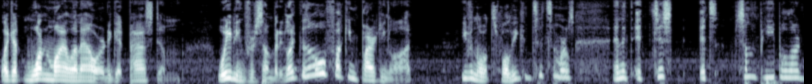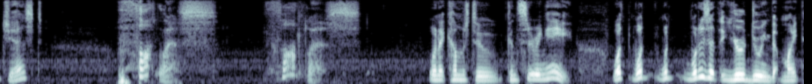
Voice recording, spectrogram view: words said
like at one mile an hour to get past him, waiting for somebody. Like this whole fucking parking lot, even though it's full. He could sit somewhere else. And it, it just it's some people are just thoughtless. Thoughtless when it comes to considering, hey, what what what what is it that you're doing that might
